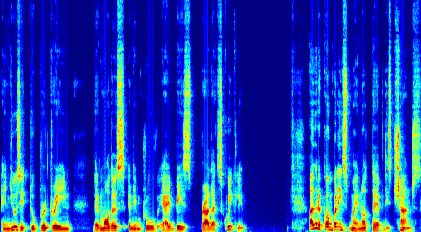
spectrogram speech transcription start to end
and use it to pre train their models and improve AI based products quickly. Other companies might not have this chance,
